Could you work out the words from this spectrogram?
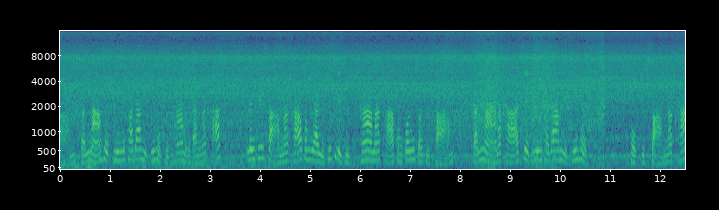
2.3 สันหนา 6 มิลนะคะ ด้านอยู่ที่ 6.5 เหมือนกันนะคะ เล่มที่ 3 นะคะ ความยาวอยู่ที่ 11.5 นะคะความกว้างอยู่ 2.3 สันหนานะคะ 7 มิลค่ะด้านอยู่ที่ 6 6.3 นะคะ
